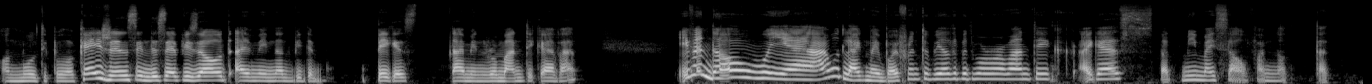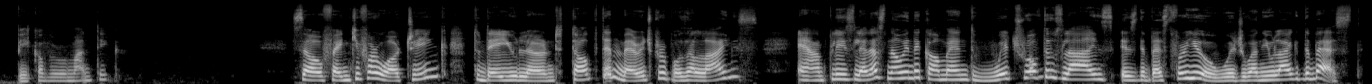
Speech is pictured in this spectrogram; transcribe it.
on multiple occasions in this episode, I may not be the biggest, I mean, romantic ever. Even though, yeah, I would like my boyfriend to be a little bit more romantic, I guess. But me, myself, I'm not that big of a romantic. So thank you for watching. Today you learned top 10 marriage proposal lines. And please let us know in the comment which of those lines is the best for you, which one you like the best.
